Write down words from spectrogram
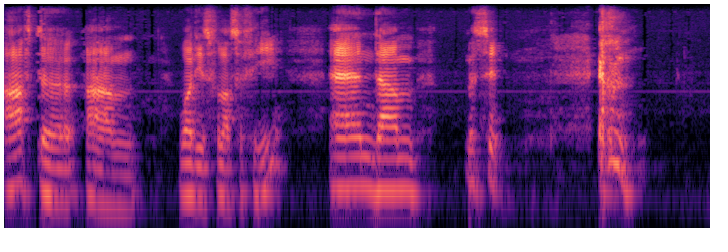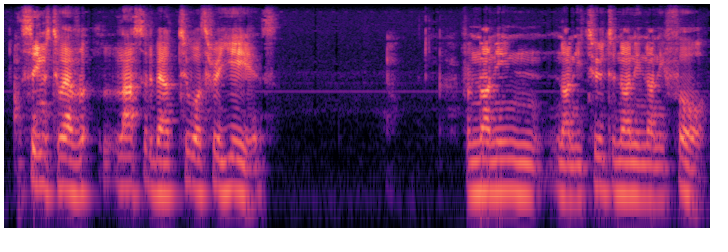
after um, What is Philosophy, and um, seems to have lasted about two or three years from 1992 to 1994.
